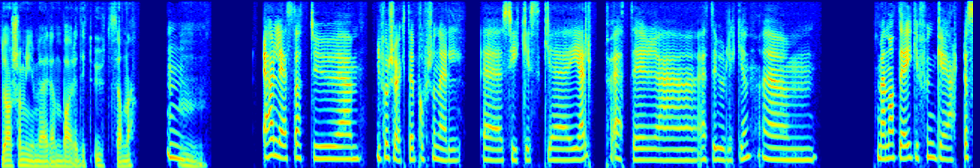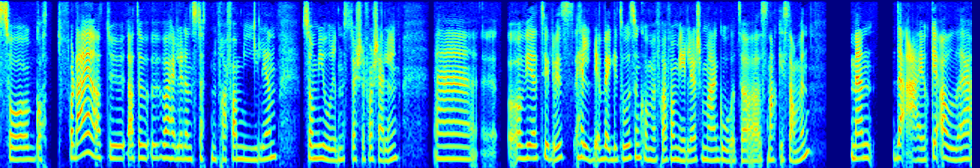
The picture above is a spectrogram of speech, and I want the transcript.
Du er så mye mer enn bare ditt utseende. Mm. Mm. Jeg har lest at du, eh, du forsøkte profesjonell eh, psykisk eh, hjelp etter, eh, etter ulykken. Um, men at det ikke fungerte så godt for deg, at, du, at det var heller den støtten fra familien som gjorde den største forskjellen. Eh, og vi er tydeligvis heldige begge to som kommer fra familier som er gode til å snakke sammen. Men det er jo ikke alle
